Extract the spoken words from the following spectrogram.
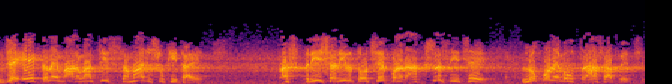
જે એકને મારવાથી સમાજ સુખી થાય. આ સ્ત્રી શરીર તો છે, પણ રાક્ષસી છે. લોકોને બહુ ત્રાસ આપે છે.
